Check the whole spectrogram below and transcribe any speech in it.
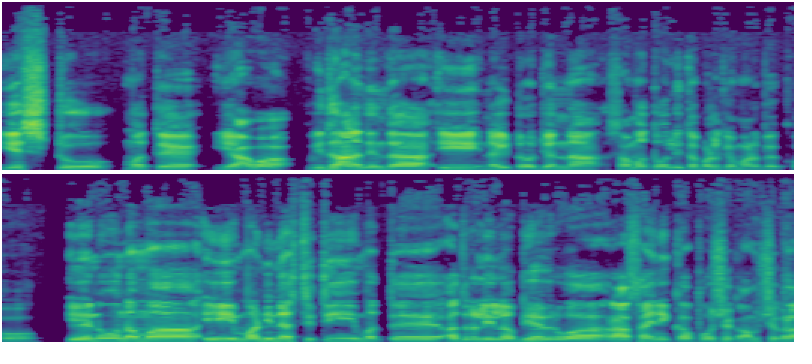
ಎಷ್ಟು ಮತ್ತೆ ಯಾವ ವಿಧಾನದಿಂದ ಈ ನೈಟ್ರೋಜನ್ನ ಸಮತೋಲಿತ ಬಳಕೆ ಮಾಡಬೇಕು? ಏನು ನಮ್ಮ ಈ ಮಣ್ಣಿನ ಸ್ಥಿತಿ ಮತ್ತೆ ಅದರಲ್ಲಿ ಲಭ್ಯವಿರುವ ರಾಸಾಯನಿಕ ಪೋಷಕಾಂಶಗಳ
